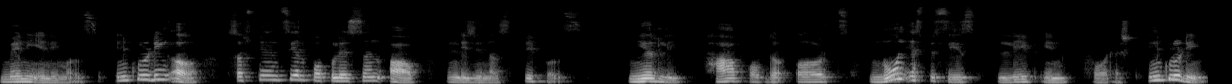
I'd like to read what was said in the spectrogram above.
many animals including a substantial population of indigenous peoples. Nearly half of the earth's known species live in forest, including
